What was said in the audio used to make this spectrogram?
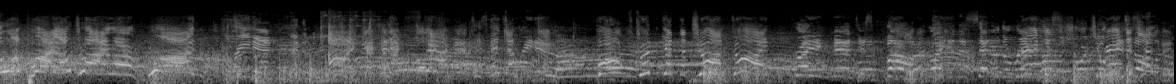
ah a pile driver. One. Green in. And oh, it gets it up. Mantis hits a green in. Bones couldn't get the job done. Praying Mantis bound right in the center of the ring. Plus the short choke missed all of it.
